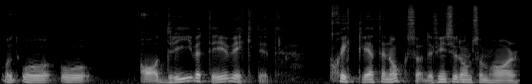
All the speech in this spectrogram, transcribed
Och, och, och ja, drivet är ju viktigt. Skickligheten också. Det finns ju de som har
